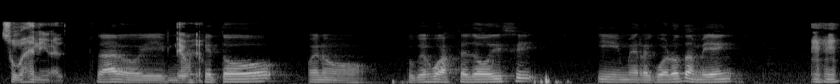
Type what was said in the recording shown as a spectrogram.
subes de nivel. Claro, y Digo más yo. que todo, bueno, tú que jugaste el Odyssey, y me recuerdo también Ujú.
